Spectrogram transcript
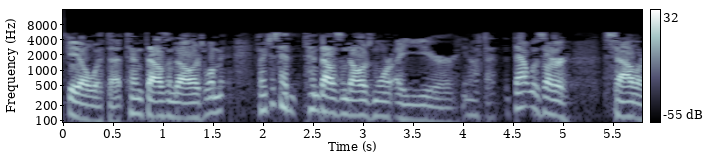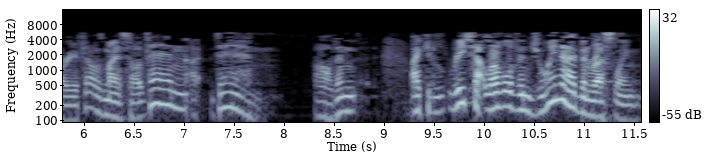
scale with that. Ten thousand dollars. Well, if I just had ten thousand dollars more a year, you know, if that, if that was our salary, if that was my salary, then then oh, then I could reach that level of enjoyment I've been wrestling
